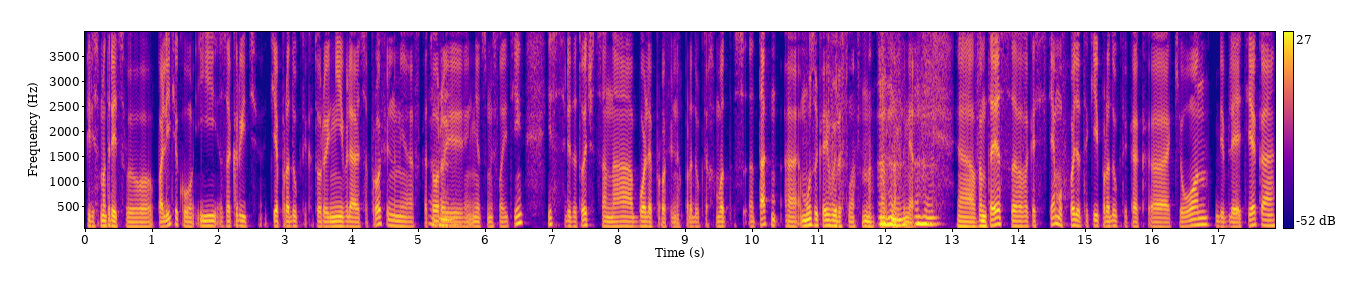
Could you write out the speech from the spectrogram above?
пересмотреть свою политику и закрыть те продукты, которые не являются профильными, в которые угу. нет смысла идти, и сосредоточиться на более профильных продуктах. Вот так э, музыка и выросла, угу. например. Угу. В МТС в экосистему входят такие продукты, как Кион, библиотека,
